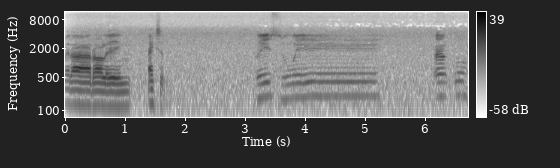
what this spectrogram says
Kamera rolling action. Wis suwe aku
